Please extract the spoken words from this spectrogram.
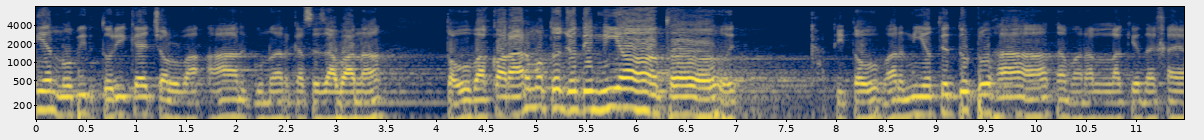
নিয়ে নবীর তরিকায় চলবা আর গুনার কাছে যাবা না। তওবা করার মতো যদি নিয়ত খাঁটি তওবার নিয়তে দুটো হাত আমার আল্লাহকে দেখায়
